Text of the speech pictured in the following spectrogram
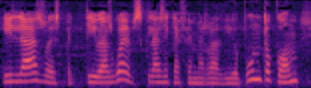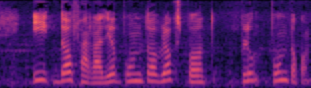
y las respectivas webs clásicafmradio.com y dofarradio.blogspot.com.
